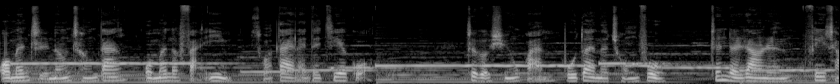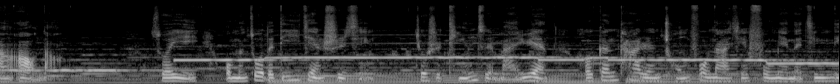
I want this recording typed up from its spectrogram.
我们只能承担我们的反应所带来的结果。这个循环不断的重复，真的让人非常懊恼。所以，我们做的第一件事情就是停止埋怨和跟他人重复那些负面的经历。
